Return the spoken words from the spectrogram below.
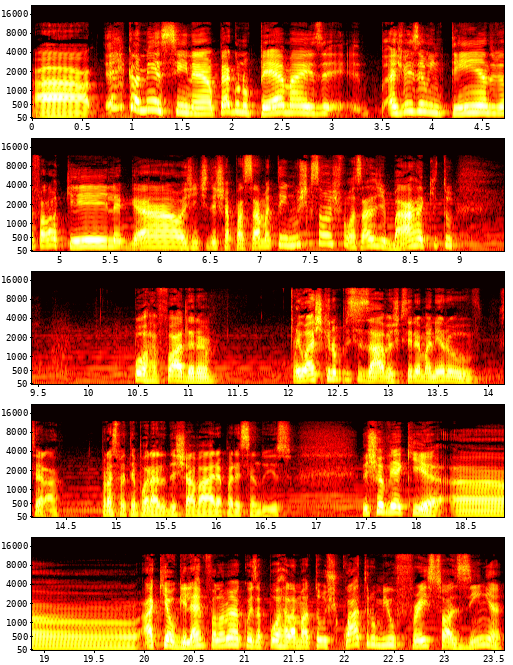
Ah, eu reclamei assim, né? Eu pego no pé, mas eh, às vezes eu entendo, eu falo, ok, legal, a gente deixa passar, mas tem uns que são as forçadas de barra que tu. Porra, foda, né? Eu acho que não precisava, acho que seria maneiro, sei lá, próxima temporada deixava a área aparecendo isso. Deixa eu ver aqui. Uh... Aqui, ó, o Guilherme falou a mesma coisa. Porra, ela matou os 4 mil Freys sozinha.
